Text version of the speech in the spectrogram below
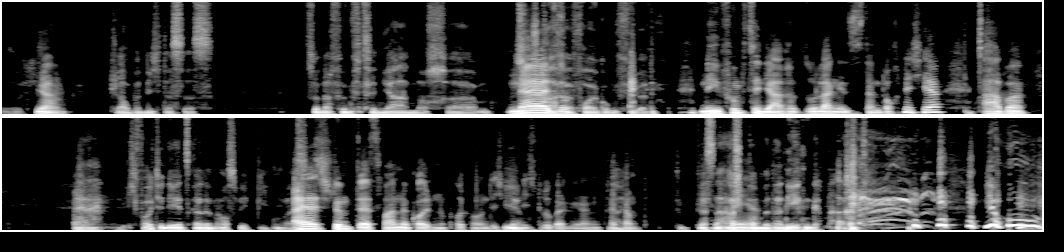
Also ich Ja. glaube nicht, dass das so nach 15 Jahren noch ähm, Na, zur so- Strafverfolgung führt. Nee, 15 Jahre, so lange ist es dann doch nicht her. Aber Ich wollte dir jetzt gerade einen Ausweg bieten, weißt es stimmt, das war eine goldene Brücke und ich bin Ja. nicht drüber gegangen. Verdammt. du? Du hast eine Ja, ja. Arschbombe daneben gemacht. Juhu!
